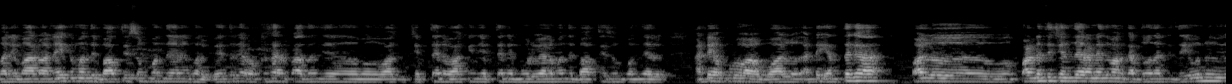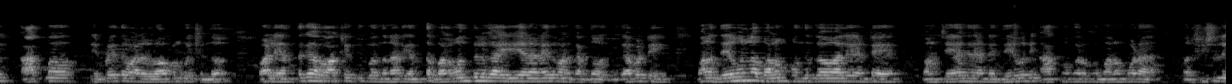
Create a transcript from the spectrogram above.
మరి వాళ్ళు అనేక మంది బాప్తీసం పొందారు. మరి పేతురు గారు ఒక్కసారి ప్రార్థన చెప్తేనే వాక్యం చెప్తేనే మూడు వేల మంది బాప్తీసం పొందారు. అంటే అప్పుడు వాళ్ళు అంటే ఎంతగా వాళ్ళు పరిణతి చెందారు అనేది మనకు అర్థమవుతుంది. అంటే దేవుని ఆత్మ ఎప్పుడైతే వాళ్ళ లోపలికి వచ్చిందో వాళ్ళు ఎంతగా వాక్శక్తి పొందున్నారు ఎంత బలవంతులుగా అయ్యారు అనేది మనకు అర్థమవుతుంది. కాబట్టి మనం దేవునిలో బలం పొందుకోవాలి అంటే మనం చేయాల్సింది అంటే దేవుని ఆత్మ కొరకు మనం కూడా మరి శిష్యులు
